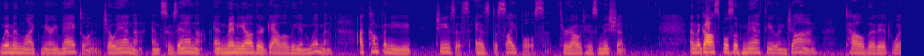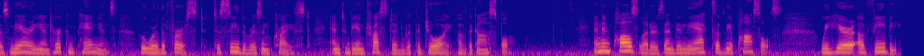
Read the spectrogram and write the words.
women like Mary Magdalene, Joanna, and Susanna, and many other Galilean women accompanied Jesus as disciples throughout his mission. And the Gospels of Matthew and John tell that it was Mary and her companions who were the first to see the risen Christ and to be entrusted with the joy of the gospel. And in Paul's letters and in the Acts of the Apostles, we hear of Phoebe,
